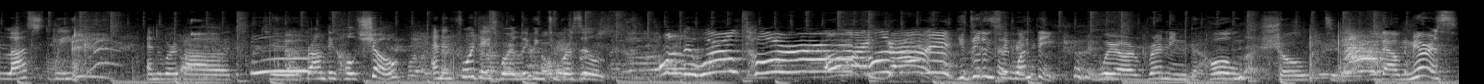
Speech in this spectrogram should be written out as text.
Last week, and we're about to run the whole show. And in four days, we're leaving to Brazil on the world tour. Oh my god! You didn't So say one thing. We are running the whole show today without mirrors.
